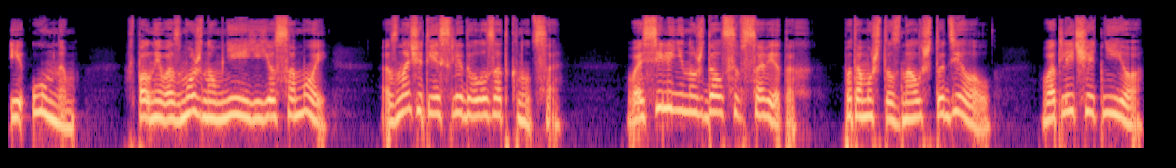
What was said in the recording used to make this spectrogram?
и умным, вполне возможно, умнее ее самой, а значит, ей следовало заткнуться. Василий не нуждался в советах, потому что знал, что делал, в отличие от нее.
